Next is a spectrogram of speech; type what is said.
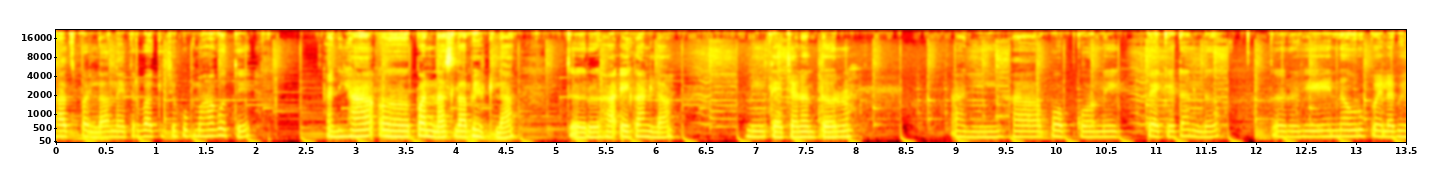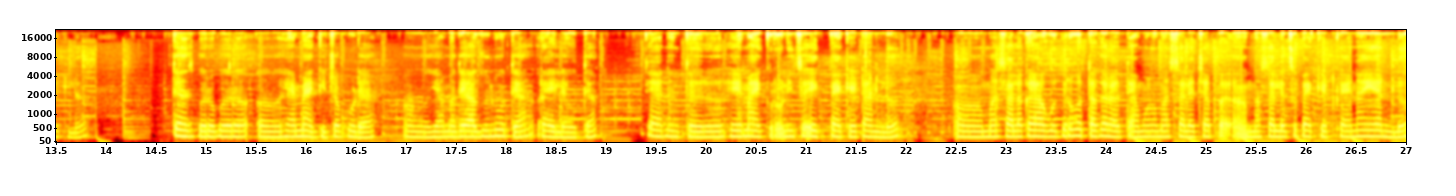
हाच पडला नाहीतर बाकीचे खूप महाग होते. आणि हा पन्नासला भेटला. तर हा एक आणला. मी त्याच्यानंतर आणि हा पॉपकॉर्न एक पॅकेट आणलं. तर हे नऊ रुपयाला भेटलं. त्याचबरोबर ह्या मॅगीच्या पुड्या यामध्ये अजून होत्या राहिल्या होत्या. त्यानंतर हे मायक्रोनीचं एक पॅकेट आणलं. मसाला काय अगोदर होता घरात त्यामुळं मसाल्याच्या प मसाल्याचं पॅकेट काय नाही आणलं.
